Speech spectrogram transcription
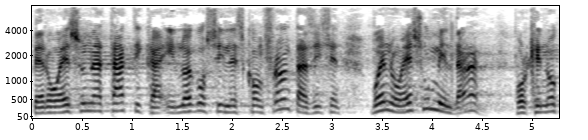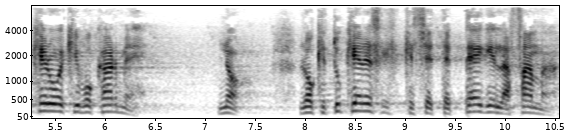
pero es una táctica y luego si les confrontas dicen, bueno, es humildad, porque no quiero equivocarme. No, lo que tú quieres es que se te pegue la fama,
